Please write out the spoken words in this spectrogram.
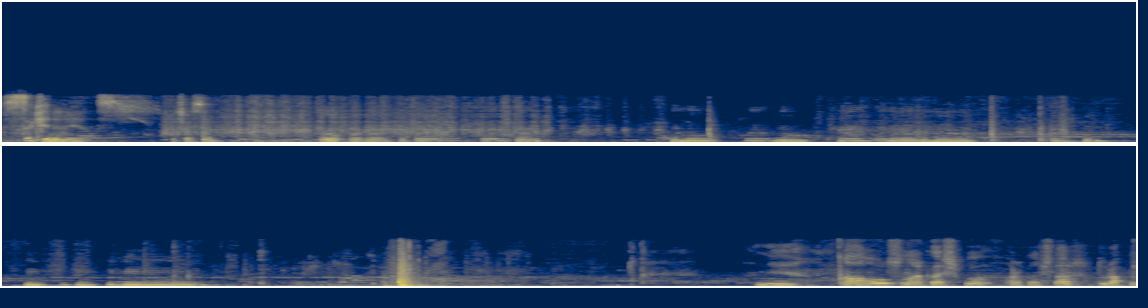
skininiz. Açılsın. Hadi. Aa, olsun arkadaş bu. Arkadaşlar duraklı.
